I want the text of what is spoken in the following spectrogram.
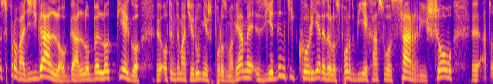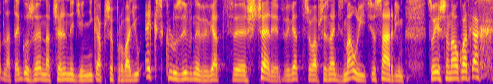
e, sprowadzić Gallo, Gallo Bellottiego. O tym temacie również porozmawiamy. Z jedynki Corriere dello Sport bije hasło Sarri Show, a to dlatego, że naczelny dziennika przeprowadził ekskluzywny wywiad szczery. Wywiad trzeba przyznać z Mauricio Sarrim. Co jeszcze na okładkach?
